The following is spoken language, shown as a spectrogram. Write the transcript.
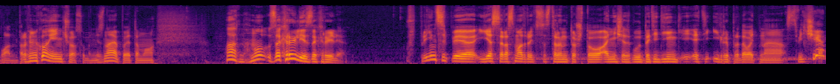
ладно. Про Фамикон я ничего особо не знаю, поэтому... Ладно, ну, закрыли и закрыли. В принципе, если рассматривать со стороны то, что они сейчас будут эти деньги, эти игры продавать на свече,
